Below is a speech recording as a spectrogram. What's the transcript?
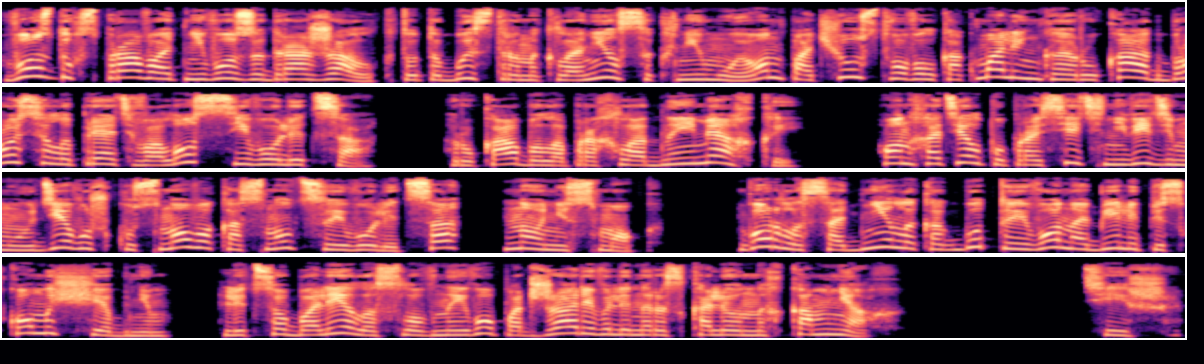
Воздух справа от него задрожал, кто-то быстро наклонился к нему, и он почувствовал, как маленькая рука отбросила прядь волос с его лица. Рука была прохладной и мягкой. Он хотел попросить невидимую девушку снова коснуться его лица, но не смог. Горло соднило, как будто его набили песком и щебнем, Лицо болело, словно его поджаривали на раскаленных камнях. «Тише»,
